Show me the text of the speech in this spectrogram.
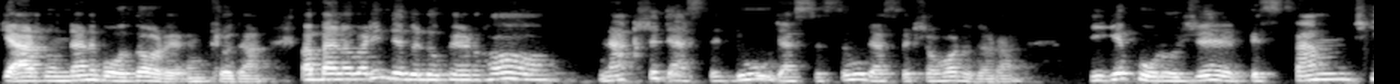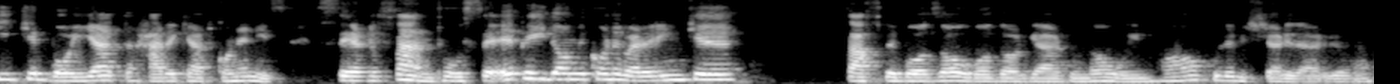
گردوندن بازاره شدن. و بنابراین دیولوپرها نقش دست دو دست سه و دست چهار رو دارن. دیگه پروژه به سمتی که باید حرکت کنه نیست. صرفا توسعه پیدا می‌کنه برای اینکه سفته بازا و بازارگردونا و اینها پول بیشتری در بیارن.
